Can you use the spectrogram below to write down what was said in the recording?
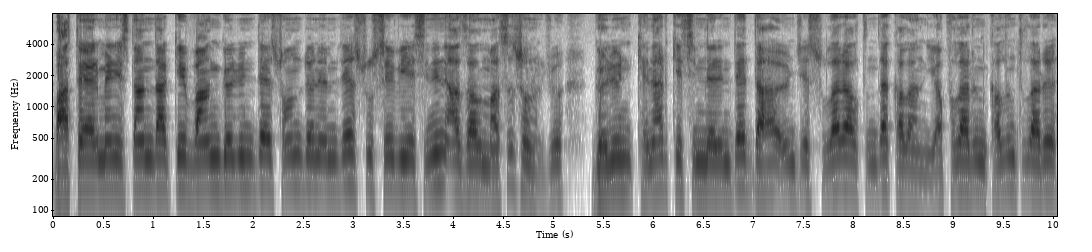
Batı Ermenistan'daki Van Gölü'nde son dönemde su seviyesinin azalması sonucu gölün kenar kesimlerinde daha önce sular altında kalan yapıların kalıntıları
